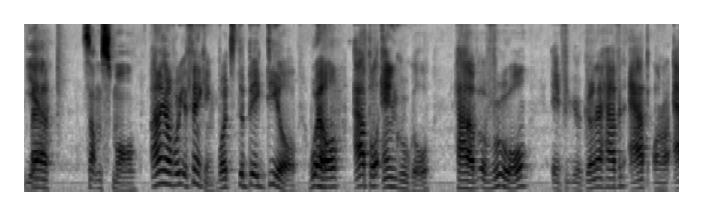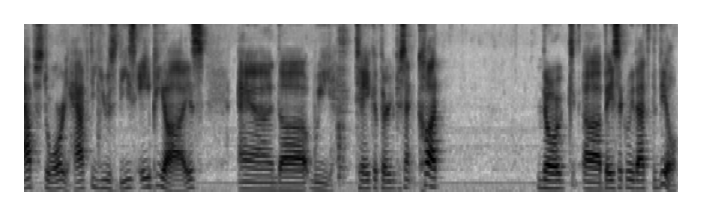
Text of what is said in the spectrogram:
Yeah, Uh, something small. I don't know what you're thinking. What's the big deal? Well, Apple and Google have a rule if you're gonna have an app on our app store, you have to use these APIs, and uh, we take a thirty percent cut. No, uh, basically that's the deal.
